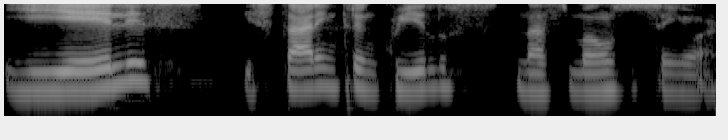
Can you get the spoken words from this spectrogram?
E eles estarem tranquilos nas mãos do Senhor.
